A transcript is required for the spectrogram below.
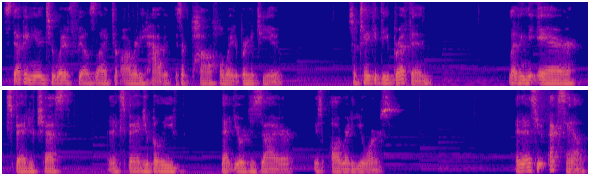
Stepping into what it feels like to already have it is a powerful way to bring it to you. So take a deep breath in, letting the air expand your chest and expand your belief that your desire is already yours. And as you exhale,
